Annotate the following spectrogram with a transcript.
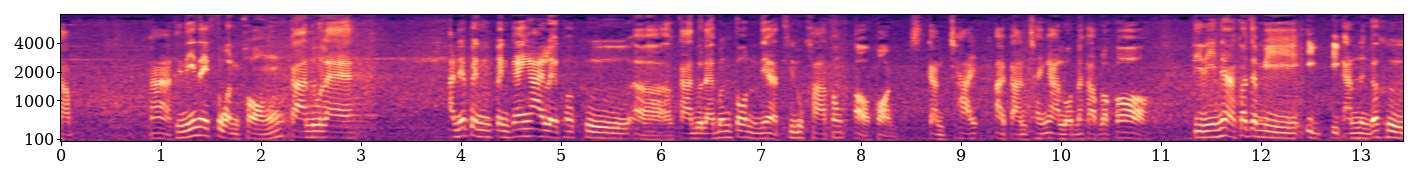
ครับอ่าทีนี้ในส่วนของการดูแล อันนี้เป็นเป็นง่าย ๆเลยก็คืออการดูแลเบื้องต้นเนี่ยที่ลูกค้าต้องเอ่อก่อนการใช้การใช้งานรถนะครับ แล้วก็ทีนี้เนี่ยก็จะมีอีกอีกอันหนึ่งก็คือ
